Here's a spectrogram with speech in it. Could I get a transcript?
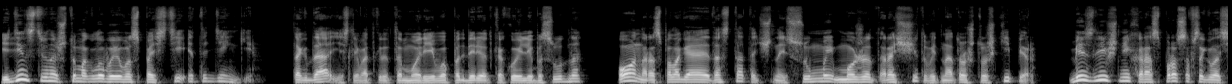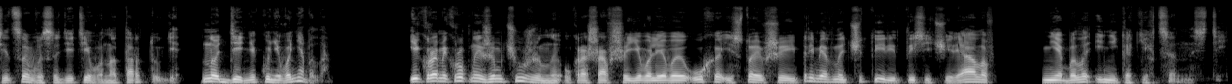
Единственное, что могло бы его спасти, — это деньги. Тогда, если в открытом море его подберет какое-либо судно, он, располагая достаточной суммой, может рассчитывать на то, что шкипер без лишних расспросов согласится высадить его на тартуге. Но денег у него не было. И кроме крупной жемчужины, украшавшей его левое ухо и стоившей примерно четыре тысячи реалов, не было и никаких ценностей.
